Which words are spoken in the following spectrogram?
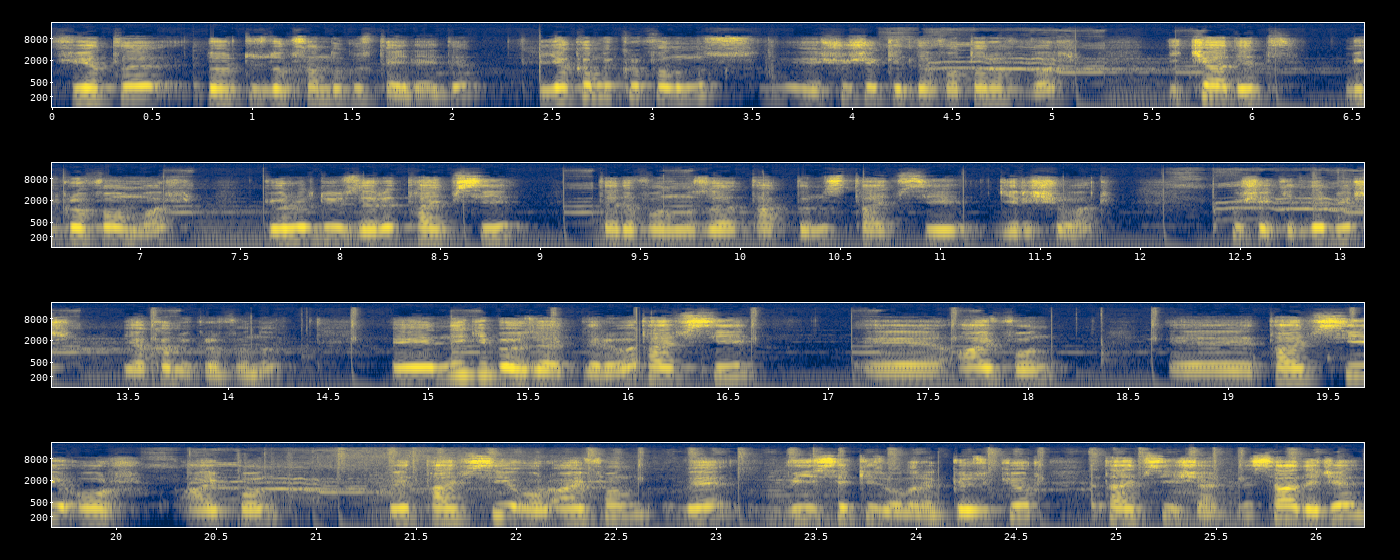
Fiyatı 499 TL'ydi. Yaka mikrofonumuz e, şu şekilde fotoğrafı var. 2 adet mikrofon var. Görüldüğü üzere Type-C telefonumuza taktığımız Type-C girişi var. Bu şekilde bir yaka mikrofonu. E, ne gibi özellikleri var? Type-C e, iPhone, e, Type-C or iPhone ve Type-C or iPhone ve V8 olarak gözüküyor. Type-C işaretli. Sadece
